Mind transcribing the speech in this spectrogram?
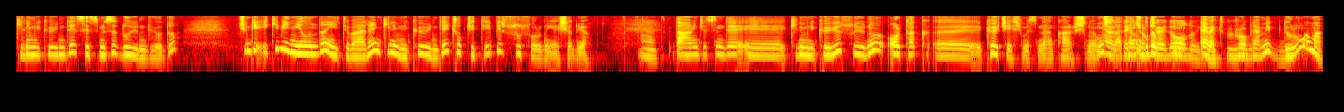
Kilimli Köyü'nde sesimizi duyun diyordu. Çünkü 2000 yılından itibaren Kilimli Köyü'nde çok ciddi bir su sorunu yaşanıyor. Evet. Daha öncesinde e, Kilimli Köyü suyunu ortak e, köy çeşmesinden karşılıyormuş. Evet, Zaten pek bu da köyde olduğu Evet, Hı -hı. problemli bir durum ama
